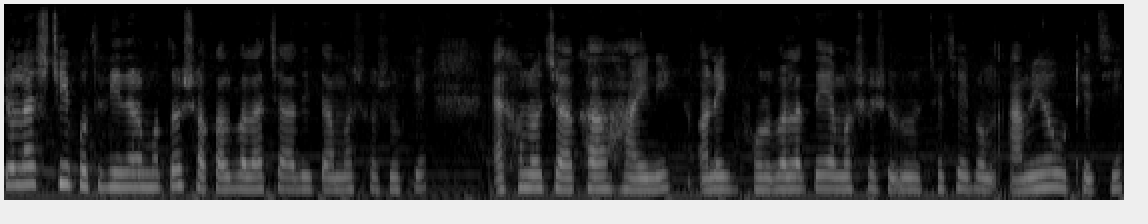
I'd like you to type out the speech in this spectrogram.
চলে আসছি প্রতিদিনের মতো সকালবেলা চা দিতে আমার শ্বশুরকে। এখনও চা খাওয়া হয়নি। অনেক ভোরবেলাতেই আমার শ্বশুর উঠেছে এবং আমিও উঠেছি।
